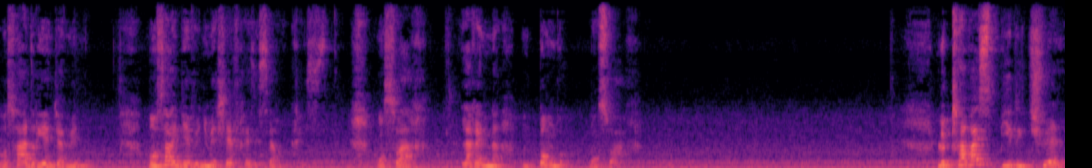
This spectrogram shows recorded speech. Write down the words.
Bonsoir Adrienne Jamil. Bonsoir et bienvenue mes chers frères et sœurs en Christ. Bonsoir. La reine Mpongo. Bonsoir. Le travail spirituel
